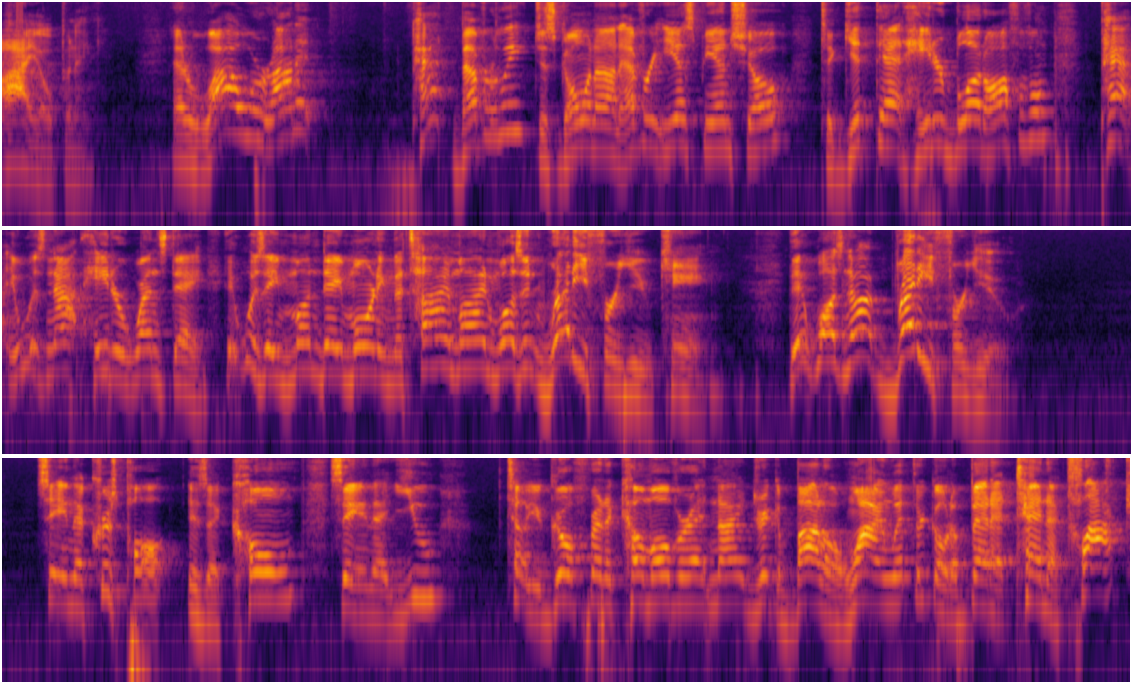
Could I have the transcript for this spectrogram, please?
Eye opening. And while we're on it, Pat Beverley just going on every ESPN show to get that hater blood off of him. Pat, it was not Hater Wednesday. It was a Monday morning. The timeline wasn't ready for you, King that was not ready for you. Saying that Chris Paul is a comb, saying that you tell your girlfriend to come over at night, drink a bottle of wine with her, go to bed at 10 o'clock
